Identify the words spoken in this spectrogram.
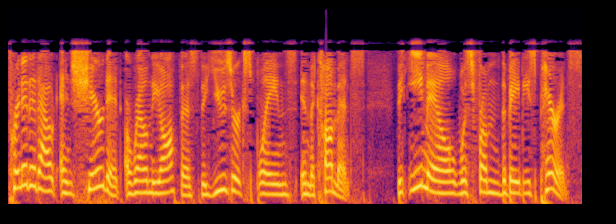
printed it out and shared it around the office. The user explains in the comments. The email was from the baby's parents.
